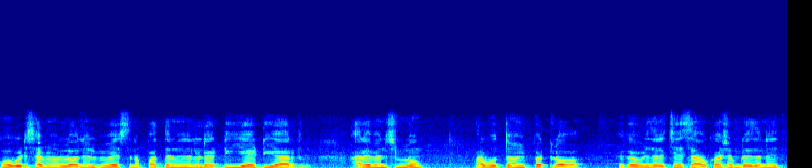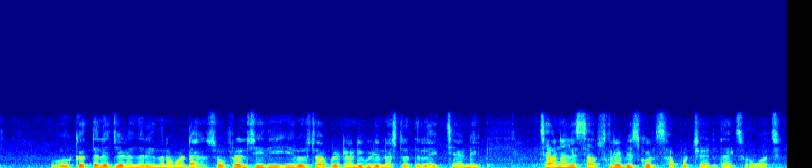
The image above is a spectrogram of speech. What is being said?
కోవిడ్ సమయంలో నిలిపివేసిన పద్దెనిమిది నెలల డిఏ డిఆర్ అలవెన్స్లను ప్రభుత్వం ఇప్పట్లో ఇక విడుదల చేసే అవకాశం లేదని ఒక తెలియజేయడం జరిగిందనమాట సో ఫ్రెండ్స్ ఇది ఈరోజు అప్డేట్ అండి. వీడియో నచ్చితే లైక్ చేయండి. ఛానల్ని సబ్స్క్రైబ్ చేసుకొని సపోర్ట్ చేయండి. థ్యాంక్స్ ఫర్ వాచింగ్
